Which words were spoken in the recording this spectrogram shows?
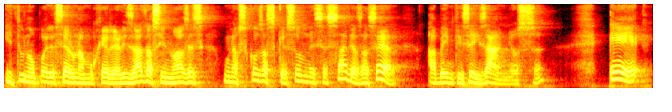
y tú no puedes ser una mujer realizada si no haces unas cosas que son necesarias hacer a 26 años y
